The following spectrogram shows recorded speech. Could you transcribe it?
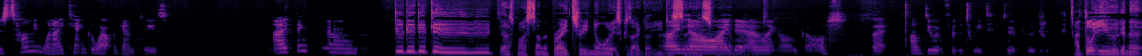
Just tell me when I can't go out again, please. I think you know. Do do do do. That's my celebratory noise because I got you to I say know swear I did. I'm like, oh gosh, but I'll do it for the tweet. Do it for the tweet. I thought you were gonna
